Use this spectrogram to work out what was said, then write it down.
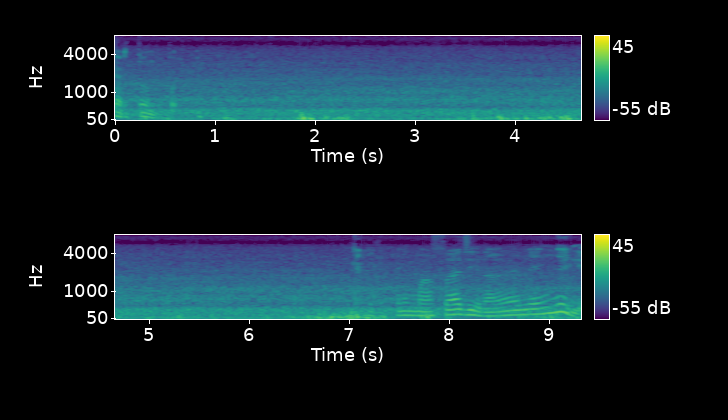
കടത്തുണ്ട് ഇപ്പൊ. മസാജ് ചെയ്താനെങ്ങില്ല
